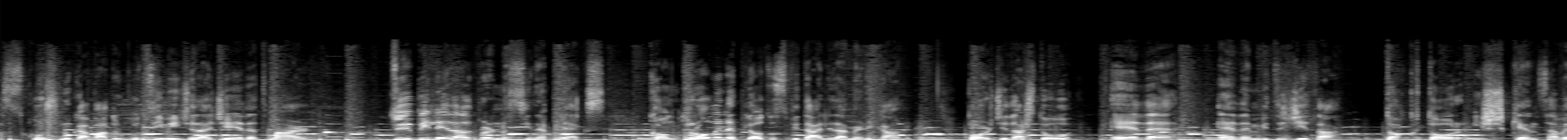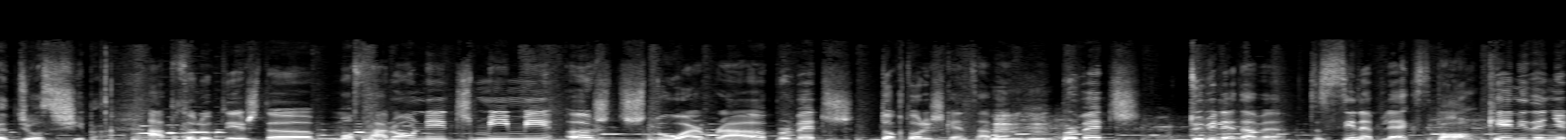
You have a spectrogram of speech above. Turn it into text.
askush nuk ka patur guximin që ta gjejë dhe të marrë dy biletat për në Cineplex. Kontrollin e plotë të spitalit amerikan. Por gjithashtu Edhe, edhe mbi të gjitha, doktor i shkencave të gjuhës shqipe. Absolutisht, mos harroni çmimi është shtuar pra, ë, përveç doktor i shkencave, mm -hmm. përveç dy biletave të Cineplex, po? keni dhe një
